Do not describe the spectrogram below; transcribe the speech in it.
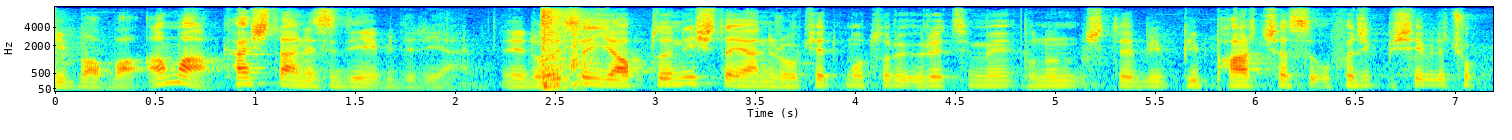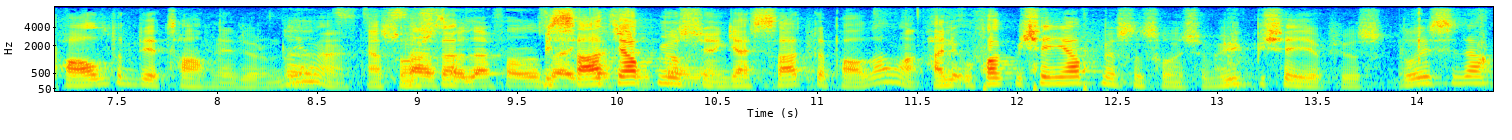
bir baba ama kaç tanesi diyebilir yani. E, dolayısıyla yaptığın iş de yani roket motoru üretimi bunun işte bir, bir parçası ufacık bir şey bile çok pahalıdır diye tahmin ediyorum değil evet. mi? Yani sonuçta bir saat yapmıyorsun yani. Gerçi saat de pahalı ama hani ufak bir şey yapmıyorsun sonuçta. Büyük bir şey yapıyorsun. Dolayısıyla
